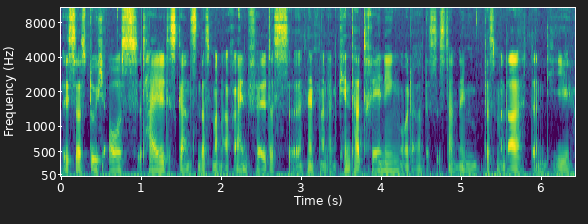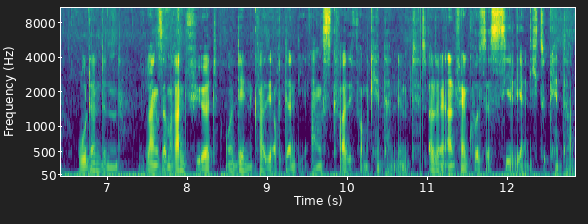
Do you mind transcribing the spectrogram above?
ist das durchaus Teil des Ganzen, dass man da reinfällt. Das äh, nennt man dann Kentertraining oder das ist dann eben, dass man da dann die Rudernden langsam ranführt und denen quasi auch dann die Angst quasi vom Kentern nimmt. Also in Anfängerkurs das Ziel eher nicht zu kentern.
